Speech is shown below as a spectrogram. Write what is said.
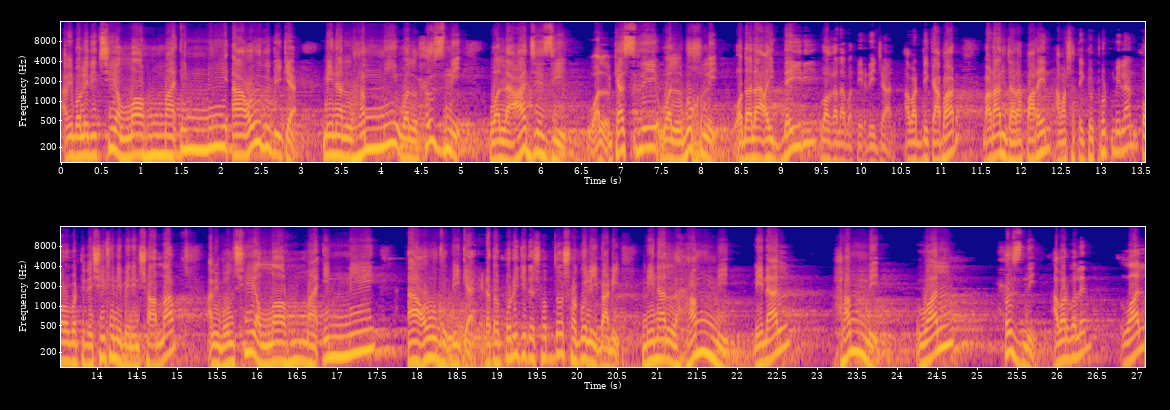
আমি বলে দিচ্ছি, আল্লাহুম্মা ইন্নী ওয়াল কাসলি ওয়াল বুখলি ওয়াদালাই দাইরি ওয়া গালাবাতির রিজাল। আবার দিকে আবার বাড়ান, যারা পারেন আমার সাথে একটু ঠোঁট মিলান, পরবর্তীতে শিখে নেবেন ইনশাআল্লাহ। আমি বলছি, আল্লাহুম্মা ইন্নী এটা তো পরিচিত শব্দ সকলেই বাড়ি। মিনাল হাম্মি মিনাল হাম্মি, ওয়াল হুজনি। আবার বলেন, ওয়াল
